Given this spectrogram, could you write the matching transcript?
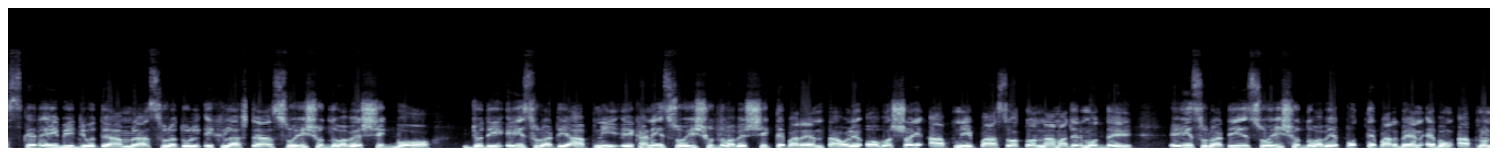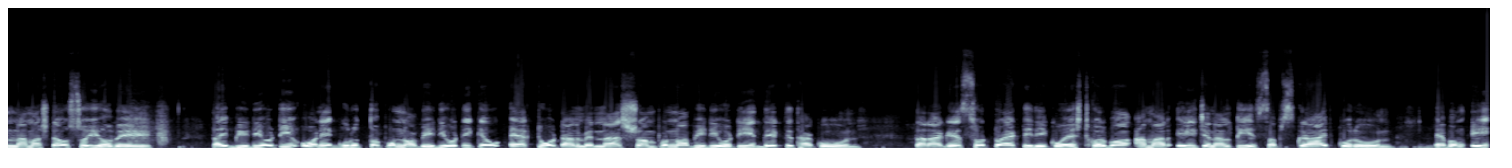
আজকের এই ভিডিওতে আমরা সুরাতুল ইখলাসটা সহি শুদ্ধভাবে শিখব। যদি এই সূরাটি আপনি এখানেই সহি শুদ্ধভাবে শিখতে পারেন, তাহলে অবশ্যই আপনি পাঁচ ওয়াক্ত নামাজের মধ্যে এই সূরাটি সহি শুদ্ধভাবে পড়তে পারবেন এবং আপনার নামাজটাও সহি হবে। তাই ভিডিওটি অনেক গুরুত্বপূর্ণ। ভিডিওটি কেউ একটুও টানবেন না। সম্পূর্ণ ভিডিওটি দেখতে থাকুন। তার আগে ছোট্ট একটি রিকোয়েস্ট করব। আমার এই চ্যানেলটি সাবস্ক্রাইব করুন এবং এই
